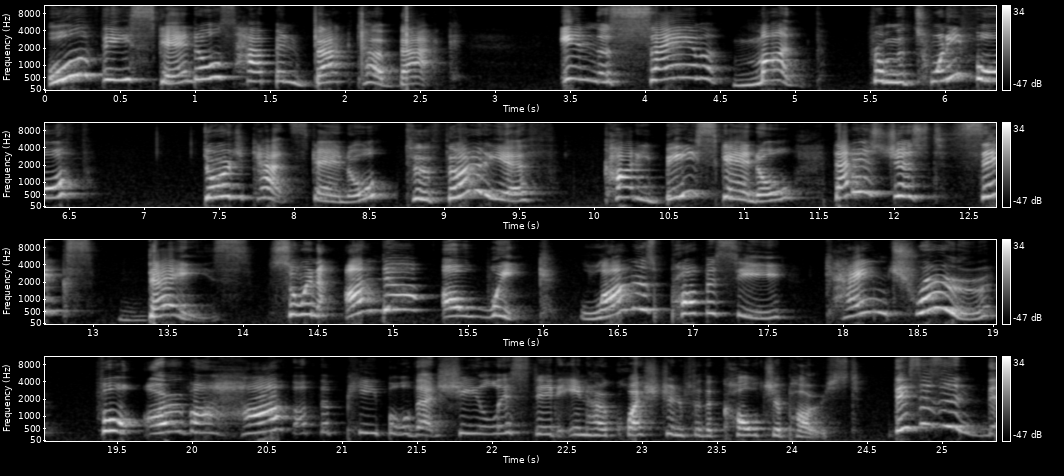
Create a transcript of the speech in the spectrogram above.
All of these scandals happened back to back in the same month from the 24th Doja Cat scandal to the 30th Cardi B scandal, that is just six days. So in under a week, Lana's prophecy came true for over half of the people that she listed in her question for the culture post. This isn't,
